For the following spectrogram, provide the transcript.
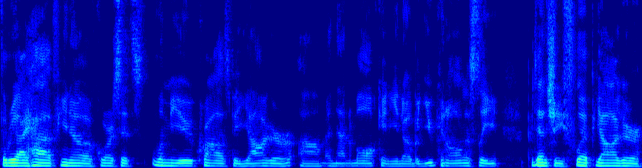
three. I have, you know, of course it's Lemieux, Crosby, Jagr, um, and then Malkin. You know, but you can honestly potentially flip Jagr.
